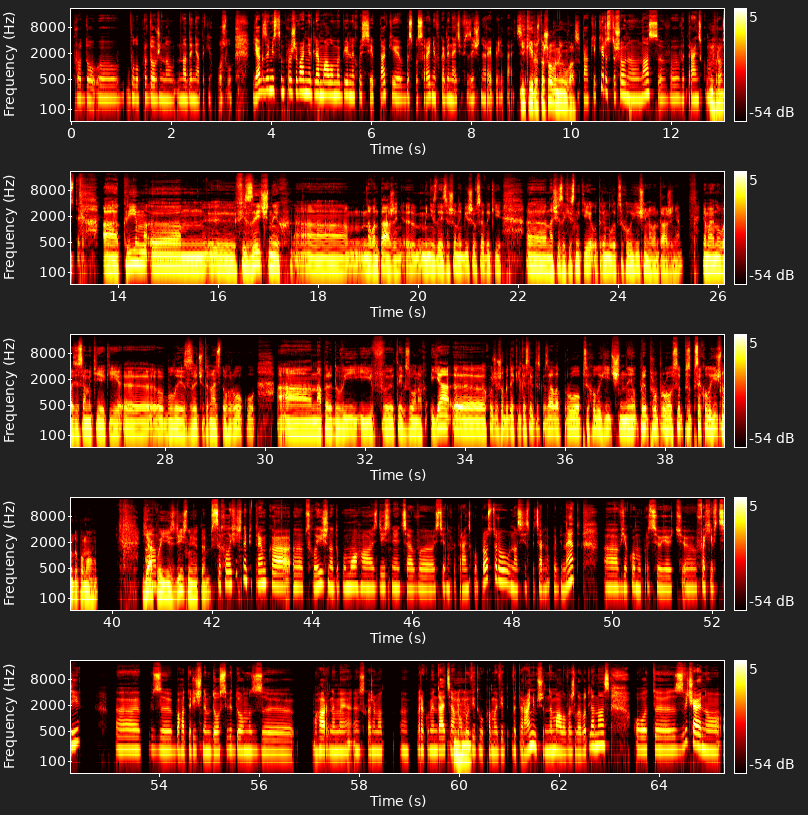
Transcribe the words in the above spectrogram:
було продовжено надання таких послуг як за місцем проживання для маломобільних осіб, так і безпосередньо в кабінеті фізичної реабілітації. Який розташований у вас. Так, які розташовані у нас в ветеранському Мгм. просторі. А крім ем, е, фізичних е, навантажень, е, мені здається, що найбільше все-таки е, наші захисники отримали психологічні навантаження. Я маю на увазі саме ті, які були з 2014 року на передовій і в тих зонах. Я хочу, щоб декілька слів ти сказала про психологічну, про, про, про психологічну допомогу. Як ви її здійснюєте? Психологічна підтримка, е, психологічна допомога здійснюється в стінах ветеранського простору. У нас є спеціальний кабінет, е, в якому працюють е, фахівці з багаторічним досвідом, з гарними, е, е, рекомендаціями або відгуками від ветеранів, що немало важливо для нас. От, е, звичайно,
